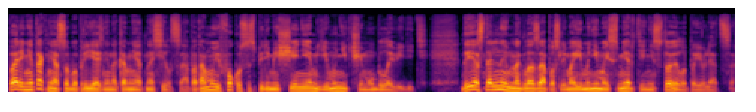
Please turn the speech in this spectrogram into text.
Парень не так не особо приязненно ко мне относился, а потому и фокусы с перемещением ему ни к чему было видеть. Да и остальным на глаза после моей мнимой смерти не стоило появляться.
